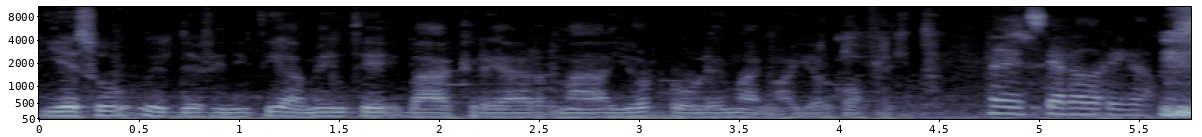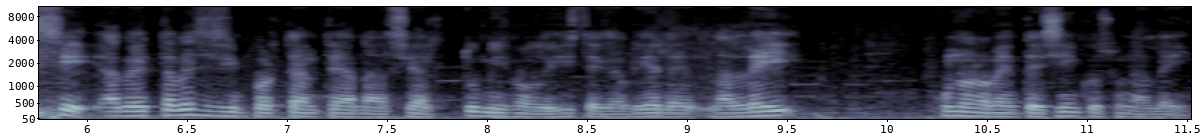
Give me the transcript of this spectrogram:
y eso eh, definitivamente va a crear mayor problema y mayor conflicto. Me decía Rodrigo. Sí, a ver, tal vez es importante analizar, tú mismo lo dijiste, Gabriel, la ley 195 es una ley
